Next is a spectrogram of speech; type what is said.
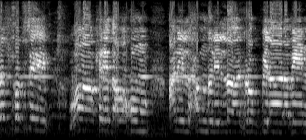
শেষ করছি। ওয়াখিরে দাওয়াহুম আনিল হামদুলিল্লাহ রব্বিল আলামিন।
